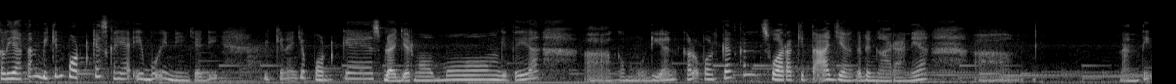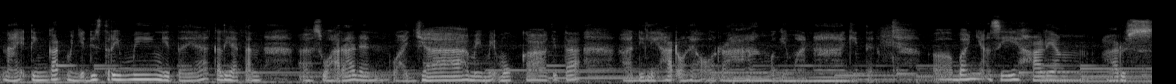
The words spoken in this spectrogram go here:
kelihatan bikin podcast kayak ibu ini. Jadi bikin aja podcast belajar ngomong gitu ya. Uh, kemudian kalau podcast kan suara kita aja kedengaran ya. Uh, nanti naik tingkat menjadi streaming gitu ya. Kelihatan uh, suara dan wajah mimik muka kita uh, dilihat oleh orang bagaimana gitu. Uh, banyak sih hal yang harus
